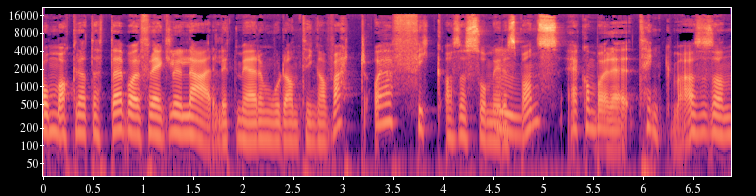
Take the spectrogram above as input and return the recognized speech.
om akkurat dette, bare for egentlig å lære litt mer om hvordan ting har vært. Og jeg fikk altså så mye respons. Jeg kan bare tenke meg altså sånn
